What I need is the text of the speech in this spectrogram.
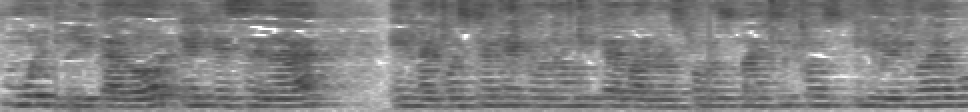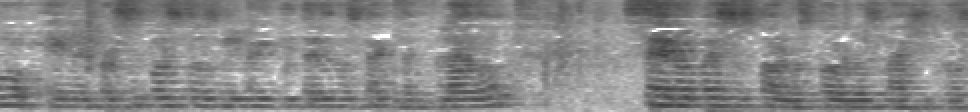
multiplicador el que se da en la cuestión económica para los pueblos mágicos y de nuevo en el presupuesto 2023 no está contemplado cero pesos para los pueblos mágicos.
